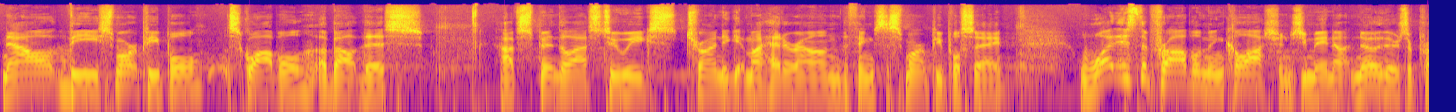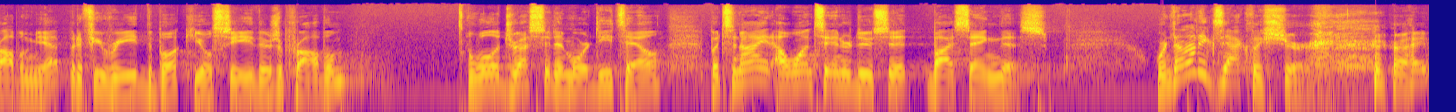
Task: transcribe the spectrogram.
Now, the smart people squabble about this. I've spent the last two weeks trying to get my head around the things the smart people say. What is the problem in Colossians? You may not know there's a problem yet, but if you read the book, you'll see there's a problem. We'll address it in more detail, but tonight I want to introduce it by saying this. We're not exactly sure, right?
